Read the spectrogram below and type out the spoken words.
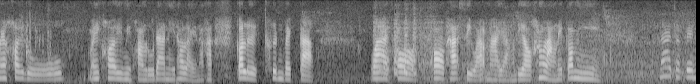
ไม่ค่อยรู้ ไม่ค่อยมีความรู้ด้านนี้เท่าไหร่นะคะ ก็เลยขึ้นไปกราบไหว้พ่อพ่อพระศิวะมาอย่างเดียว ข้างหลังนี้ก็มี น่าจะเป็น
